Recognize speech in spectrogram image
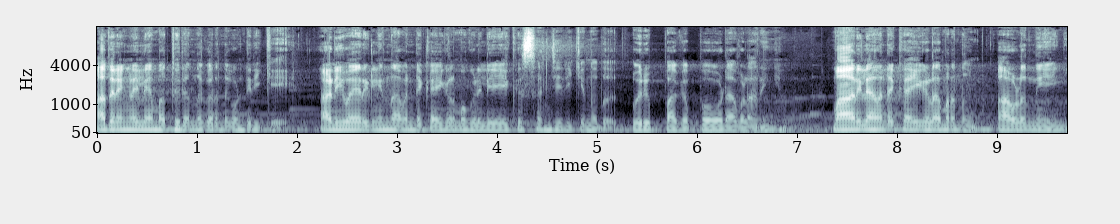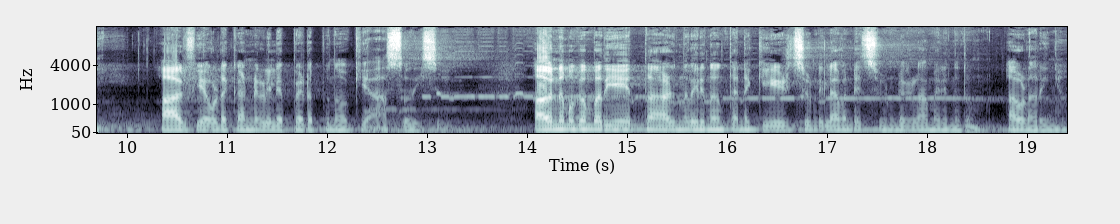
അതിരങ്ങളിലെ മധുരം നുകർന്നുകൊണ്ടിരിക്കെ അടിവയറിൽ നിന്ന് അവന്റെ കൈകൾ മുകളിലേക്ക് സഞ്ചരിക്കുന്നത് ഒരു പകപ്പോടെ അവൾ അറിഞ്ഞു. മാറിൽ അവന്റെ കൈകൾ അമർന്നു. അവൾ നീങ്ങി. ആൽഫി അവളുടെ കണ്ണുകളിലെ പെടപ്പ് നോക്കി ആസ്വദിച്ചു. അവന്റെ മുഖം പതിയെ താഴ്ന്നു വരുന്നതും തന്റെ കീഴ്ചുണ്ടിൽ അവന്റെ ചുണ്ടുകൾ അമരുന്നതും അവൾ അറിഞ്ഞു.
